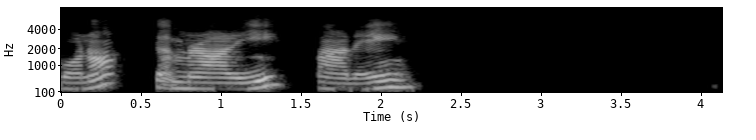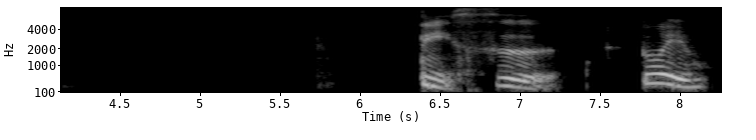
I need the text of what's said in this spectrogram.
ပေါ့နော်ကင်မရာတွေပါတယ်第四对话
